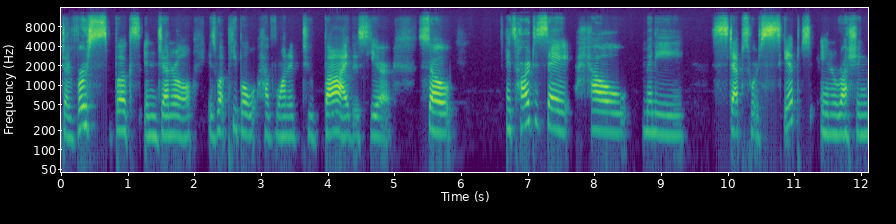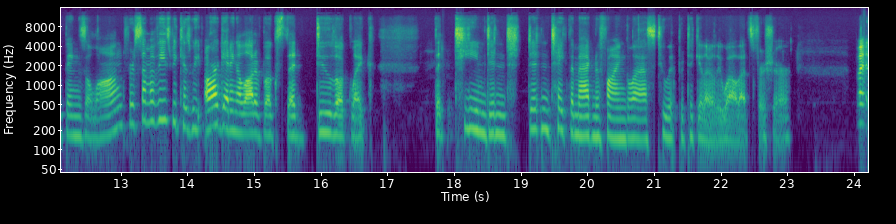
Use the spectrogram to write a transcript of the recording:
diverse books in general is what people have wanted to buy this year. So it's hard to say how many steps were skipped in rushing things along for some of these because we are getting a lot of books that do look like the team didn't didn't take the magnifying glass to it particularly well that's for sure but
